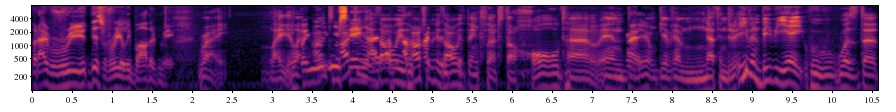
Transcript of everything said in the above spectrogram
but I re- this really bothered me. right. Like, like you- R2, you're R2 saying has I- always R2 has always been clutch the whole time, and Right. they don't give him nothing to do. Even BB-8, who was the,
